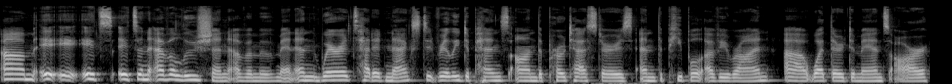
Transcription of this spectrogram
Um, it, it's it's an evolution of a movement, and where it's headed next, it really depends on the protesters and the people of Iran, uh, what their demands are,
